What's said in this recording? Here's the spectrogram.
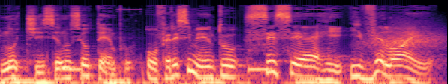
Notícia no seu tempo. Oferecimento CCR e Veloy.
